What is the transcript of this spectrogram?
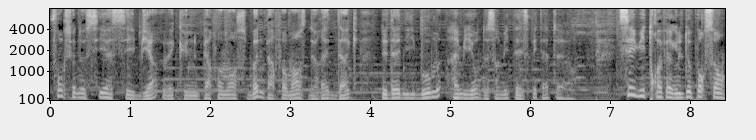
fonctionne aussi assez bien avec une performance, bonne performance de Red Duck de Danny Boom, 1 200 000 téléspectateurs. C8 3,2%,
